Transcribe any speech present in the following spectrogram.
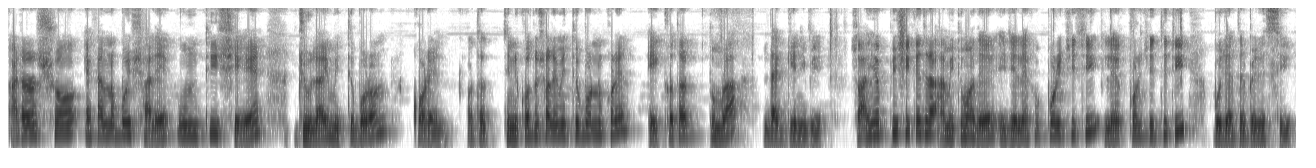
আঠারোশো একানব্বই সালে উনত্রিশে জুলাই মৃত্যুবরণ করেন। অর্থাৎ তিনি কত সালে মৃত্যুবরণ করেন? এই কথা তোমরা দাগিয়ে নিবে। সো আই হোপ শিক্ষার্থীরা আমি তোমাদের এই যে লেখক পরিচিতি, লেখক পরিচিতিটি বোঝাতে পেরেছি।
